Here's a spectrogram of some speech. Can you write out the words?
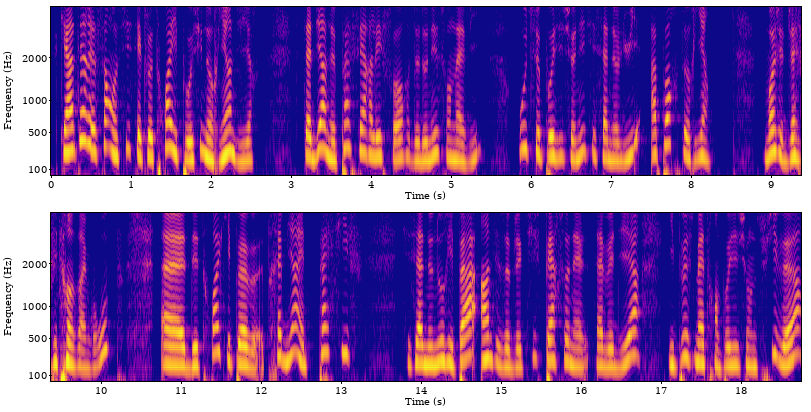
Ce qui est intéressant aussi, c'est que le 3, il peut aussi ne rien dire, c'est-à-dire ne pas faire l'effort de donner son avis ou de se positionner si ça ne lui apporte rien. Moi, j'ai déjà vu dans un groupe euh, des trois qui peuvent très bien être passifs si ça ne nourrit pas un de ses objectifs personnels. Ça veut dire, il peut se mettre en position de suiveur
